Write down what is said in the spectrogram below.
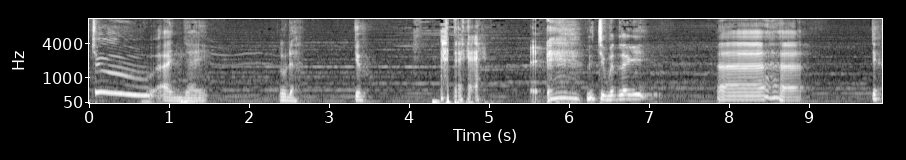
Cu. Anjay. Udah. Cu. Lucu banget lagi. Uh, Cuh.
